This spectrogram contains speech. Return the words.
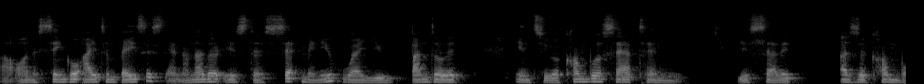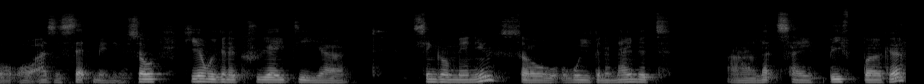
uh, on a single item basis and another is the set menu where you bundle it into a combo set and you sell it as a combo or as a set menu. So here we're going to create the uh, single menu. So we're going to name it uh, let's say beef burger.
